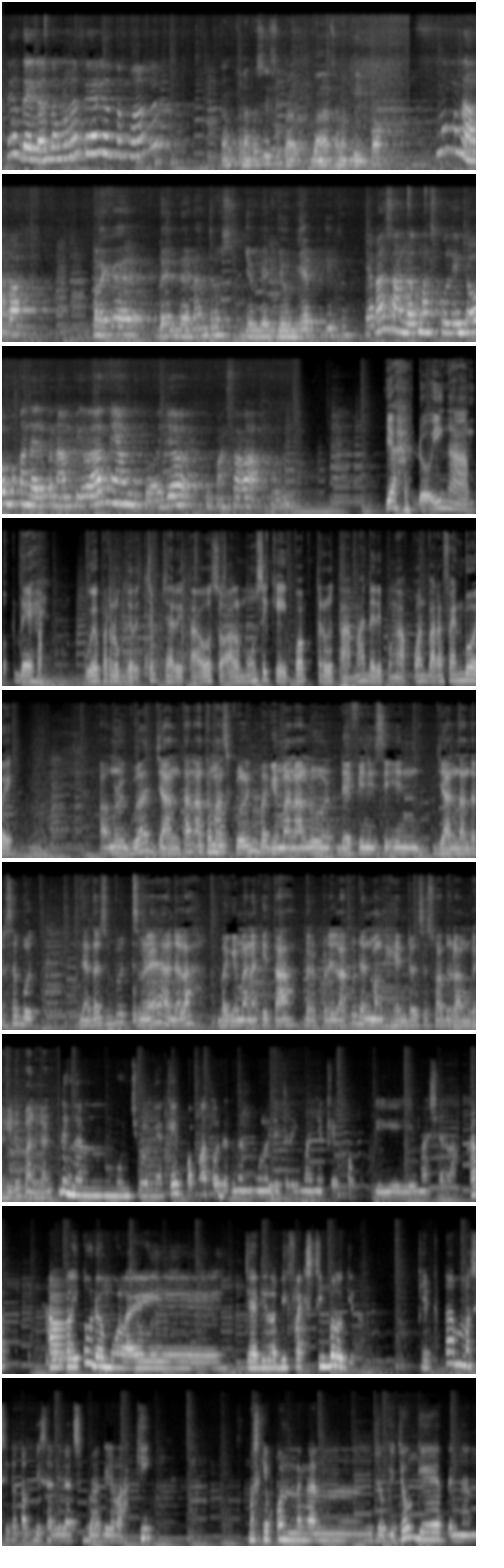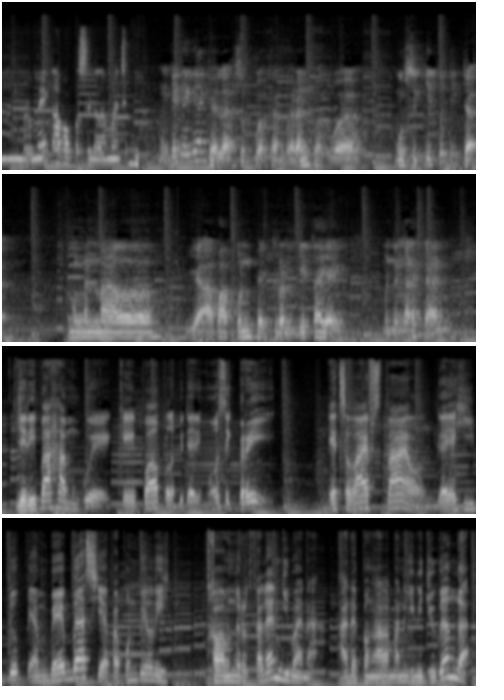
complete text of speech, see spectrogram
Lihat deh ganteng banget ya, ganteng banget. Kamu kenapa sih suka banget sama K-pop? Emang kenapa? Mereka dan-danan terus joget-joget gitu. Ya kan standar maskulin cowok bukan dari penampilannya gitu aja masalahin. Yah, doi ngambek deh. Gue perlu gercep cari tahu soal musik K-pop terutama dari pengakuan para fanboy. Kalau menurut gue jantan atau maskulin bagaimana lu definisiin jantan tersebut Jantan tersebut sebenarnya adalah bagaimana kita berperilaku dan menghandle sesuatu dalam kehidupan kan dengan munculnya K-pop atau dengan mulai diterimanya K-pop di masyarakat, hal itu udah mulai jadi lebih fleksibel gitu. Kita masih tetap bisa dilihat sebagai laki, meskipun dengan joget-joget, dengan bermake up apa segala macam. Mungkin ini adalah sebuah gambaran bahwa musik itu tidak mengenal ya apa pun background kita yang mendengarkan. Jadi paham gue, K-pop lebih dari musik bre. It's a lifestyle, gaya hidup yang bebas siapa pun pilih. Kalau menurut kalian gimana? Ada pengalaman gini juga nggak?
